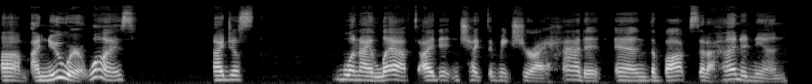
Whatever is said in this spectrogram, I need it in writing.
Um, I knew where it was. I just, when I left, I didn't check to make sure I had it. And the box that I had it in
